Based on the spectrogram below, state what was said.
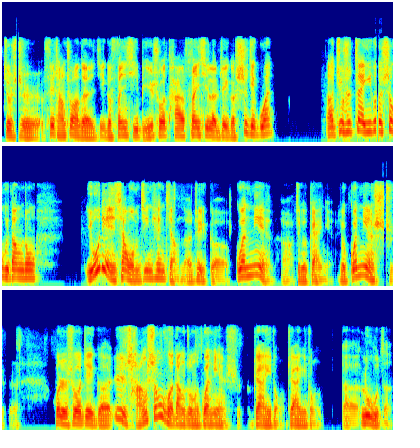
就是非常重要的这个分析，比如说他分析了这个世界观，啊，就是在一个社会当中，有点像我们今天讲的这个观念啊这个概念，就观念史。或者说这个日常生活当中的观念史这样一种这样一种呃路子，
